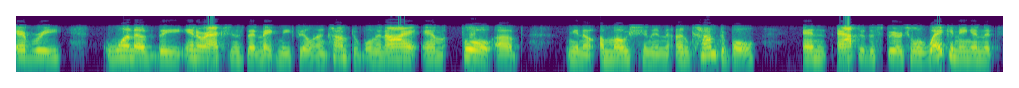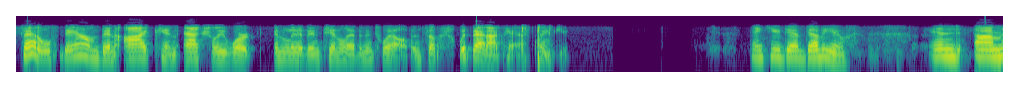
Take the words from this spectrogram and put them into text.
every one of the interactions that make me feel uncomfortable. And I am full of, you know, emotion and uncomfortable. And after the spiritual awakening and it settles down, then I can actually work and live in 10, 11, and 12. And so with that, I pass. Thank you. Thank you, Deb W. And um,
